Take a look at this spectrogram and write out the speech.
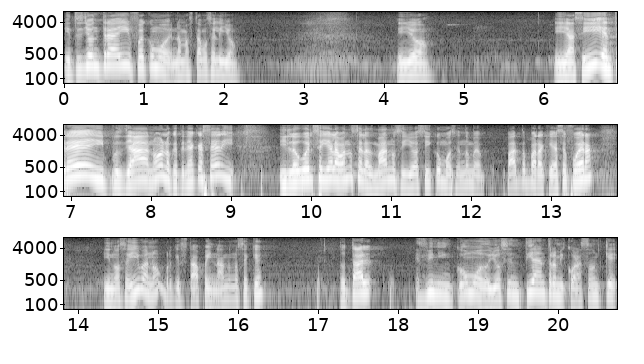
Entonces yo entré ahí y fue como, nada más estamos él y yo. Y yo. Y así entré y pues ya, ¿no? Lo que tenía que hacer. Y, y luego él seguía lavándose las manos y yo así como haciéndome pato para que ya se fuera. Y no se iba, ¿no? Porque se estaba peinando, no sé qué. Total, es bien incómodo. Yo sentía dentro de mi corazón que,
